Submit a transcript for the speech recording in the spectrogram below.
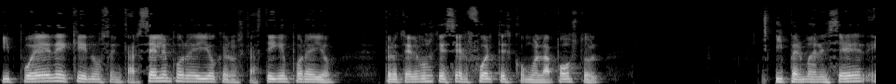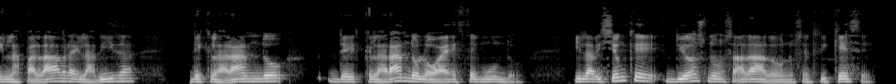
Y puede que nos encarcelen por ello, que nos castiguen por ello. Pero tenemos que ser fuertes como el apóstol y permanecer en la palabra y la vida, declarando, declarándolo a este mundo. Y la visión que Dios nos ha dado nos enriquece,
